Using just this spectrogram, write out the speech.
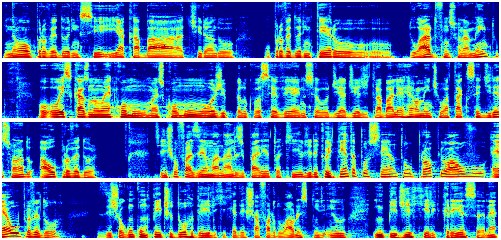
e não ao provedor em si e acabar tirando o provedor inteiro do ar, do funcionamento? Ou, ou, esse caso não é comum? O mais comum hoje, pelo que você vê aí no seu dia a dia de trabalho, é realmente o ataque ser direcionado ao provedor? Se a gente for fazer uma análise de Pareto aqui, eu diria que 80% o próprio alvo é o provedor Existe algum competidor dele que quer deixar fora do ar, impedir que ele cresça, né?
